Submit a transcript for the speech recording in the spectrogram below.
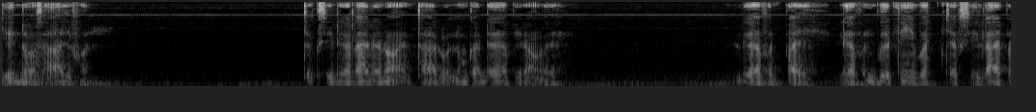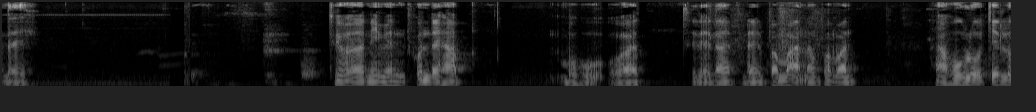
ยืนรอสาอยู่พุ่นจักสิเหลือลายเหลือน้อยถ้าลุ้นนำกันเด้อพี่น้องเอ้ยเรือเพิ่นไปเรือเพิ่นเบิดหนี้เบิดจักสิหลายปานใดถือว่านี่แม่นผลได้รับบ่ฮู้ว่าสิได้ลายปานใดประมาณเอาประมาณ5 6โล7โล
